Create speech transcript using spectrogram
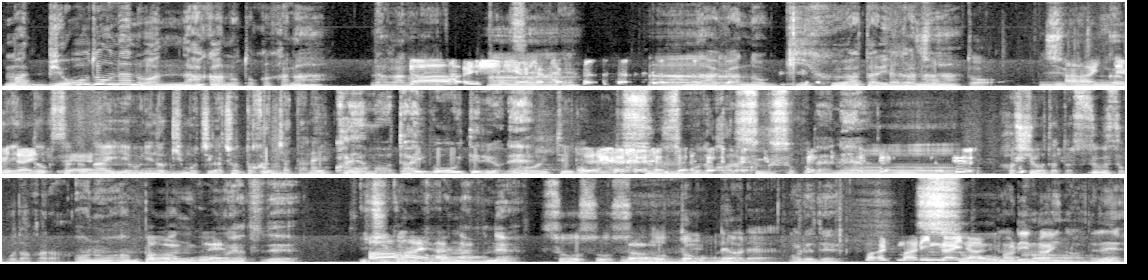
まあ平等なのは長野とかかな？長野。ね長野、岐阜あたりかな？んかちょっな。と自分が面倒くさくないようにの気持ちがちょっと勝っちゃったね。岡山はだいぶ置いてるよね。置いてる。すぐそこだから。すぐそこだよね。うん橋渡ったらすぐそこだから。あの、アンパンマン号のやつで、1時間かかんないもんね。そうそうそう。乗ったもんねあれ。あれで。ママリンライナーそうでマリンライナーでね。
